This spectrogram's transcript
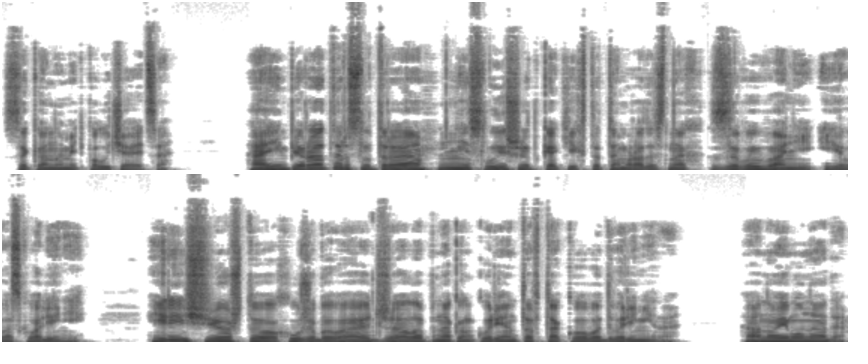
сэкономить получается. А император с утра не слышит каких-то там радостных завываний и восхвалений. Или еще, что хуже бывает, жалоб на конкурентов такого дворянина. Оно ему надо.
